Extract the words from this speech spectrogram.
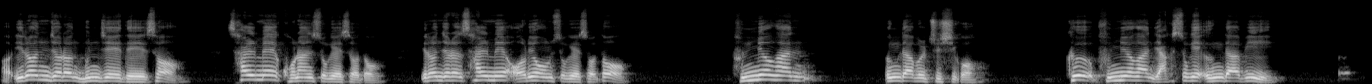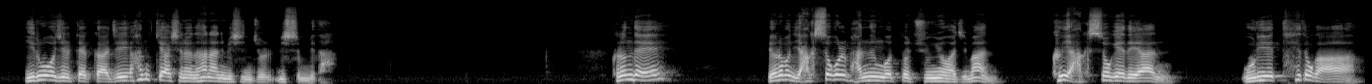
어, 이런저런 문제에 대해서 삶의 고난 속에서도 이런저런 삶의 어려움 속에서도 분명한 응답을 주시고 그 분명한 약속의 응답이 이루어질 때까지 함께 하시는 하나님이신 줄 믿습니다. 그런데 여러분 약속을 받는 것도 중요하지만 그 약속에 대한 우리의 태도가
